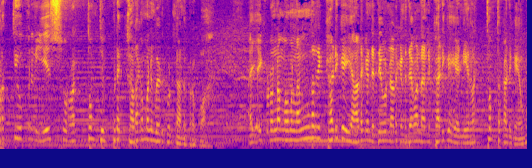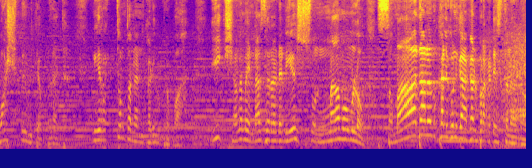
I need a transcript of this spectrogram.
ప్రతి ఒక్కరిని యేసు రక్తంతో ఇప్పుడే కడగమని వేడుకుంటున్నాను ప్రభా అయ్యా ఇక్కడ ఉన్న మమ్మల్ని అందరినీ కడిగయ్యా అడగండి దేవుడిని అడగండి. దేవా నన్ను కడిగయ్యా నీ రక్తంతో కడిగయ్యా వాష్ మీ విత్ బ్లడ్ నీ రక్తంతో నన్ను కడుగు ప్రభా ఈ క్షణమే నజరడని యేసు నామంలో సమాధానం కలుగుని కాక ప్రకటిస్తున్నాను.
